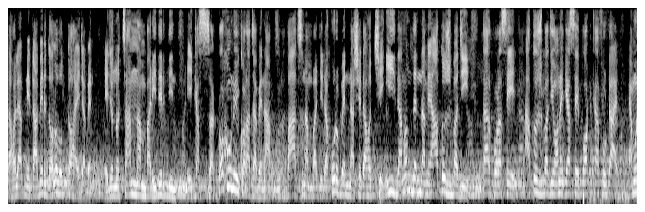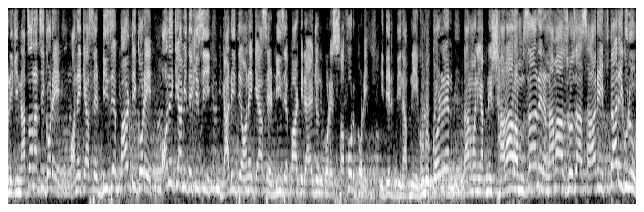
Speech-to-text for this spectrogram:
তাহলে আপনি তাদের দলভুক্ত হয়ে যাবেন। এজন্য চার নাম্বার ঈদের দিন এই কাজটা কখনোই করা যাবে না। পাঁচ নাম্বার যেটা করবেন না, সেটা হচ্ছে ঈদ আনন্দের নামে আতশবাজি। তারপর আছে, আতশবাজি অনেকে আছে পটকা ফুটায়, এমনকি নাচানাচি করে, অনেকে আছে ডিজে পার্টি করে, অনেকে আমি দেখেছি গাড়িতে অনেকে আছে ডিজে পার্টির আয়োজন করে, সফর করে। ঈদের দিন আপনি এগুলো করলেন, তার মানে আপনি সারা রমজানের নামাজ, রোজা, সাহারি ইফতারিগুলো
